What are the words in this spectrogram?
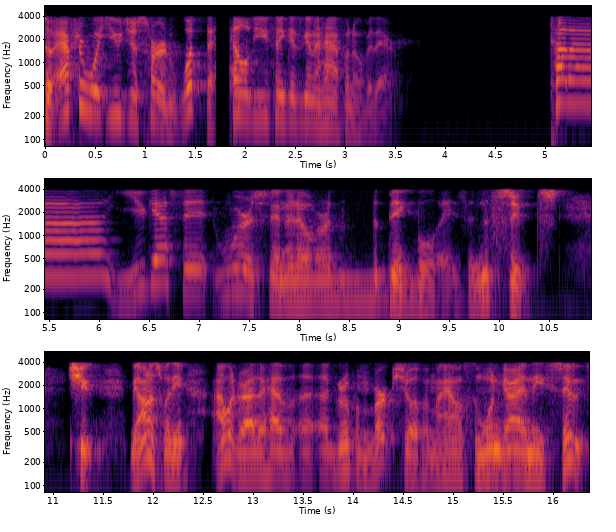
So after what you just heard, what the hell do you think is going to happen over there? Ta-da! You guessed it. We're sending over the big boys in the suits. Shoot, be honest with you, I would rather have a, a group of mercs show up at my house than one guy in these suits.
